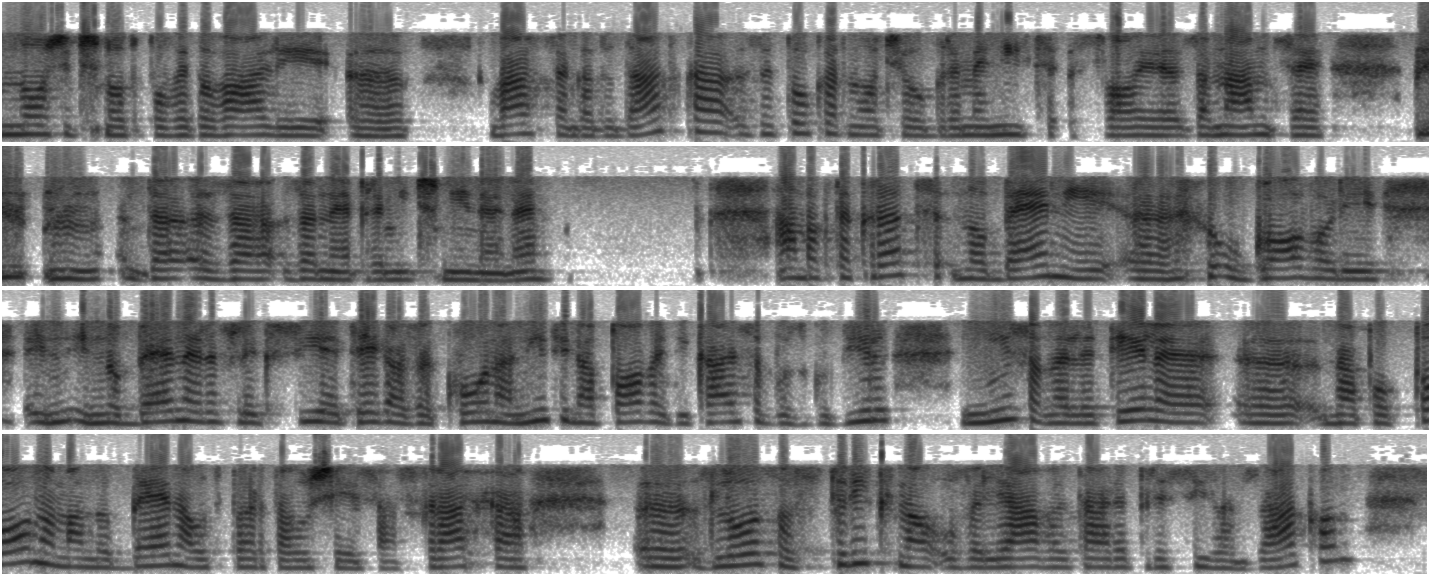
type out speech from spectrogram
množično odpovedovali uh, varstvenega dodatka, zato ker noče obremeniti svoje zanamce da, za, za nepremičnine. Ne. Ampak takrat nobeni uh, ugovori in, in nobene refleksije tega zakona, niti napovedi, kaj se bo zgodil, niso naletele uh, na popolnoma nobena odprta ušesa. Skratka, uh, zelo so striktno uveljavili ta represiven zakon. Uh,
